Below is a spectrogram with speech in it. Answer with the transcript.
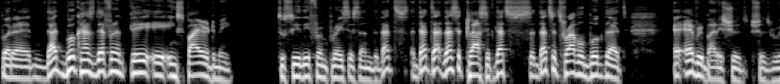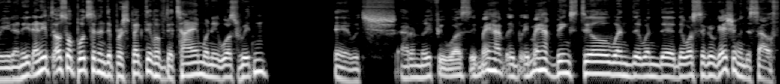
but uh, that book has definitely uh, inspired me to see different places, and that's that, that that's a classic. That's that's a travel book that everybody should should read, and it and it also puts it in the perspective of the time when it was written uh, which I don't know if it was. It may have. It, it may have been still when the when the, there was segregation in the South,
